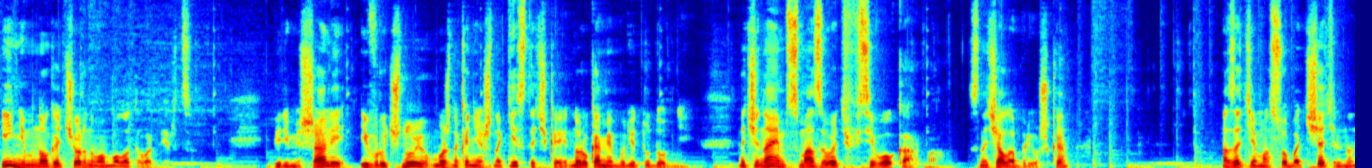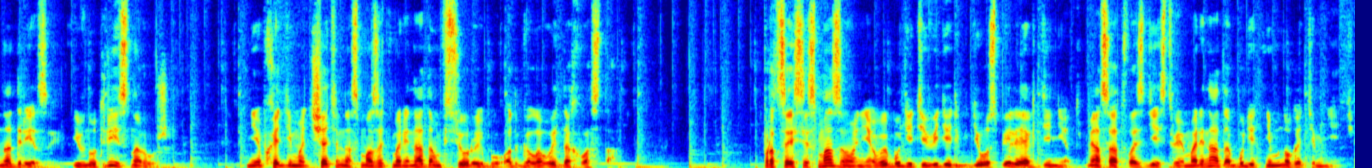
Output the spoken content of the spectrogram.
и немного черного молотого перца. Перемешали и вручную, можно конечно кисточкой, но руками будет удобней. Начинаем смазывать всего карпа. Сначала брюшко, а затем особо тщательно надрезы и внутри и снаружи. Необходимо тщательно смазать маринадом всю рыбу от головы до хвоста процессе смазывания вы будете видеть, где успели, а где нет. Мясо от воздействия маринада будет немного темнеть.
